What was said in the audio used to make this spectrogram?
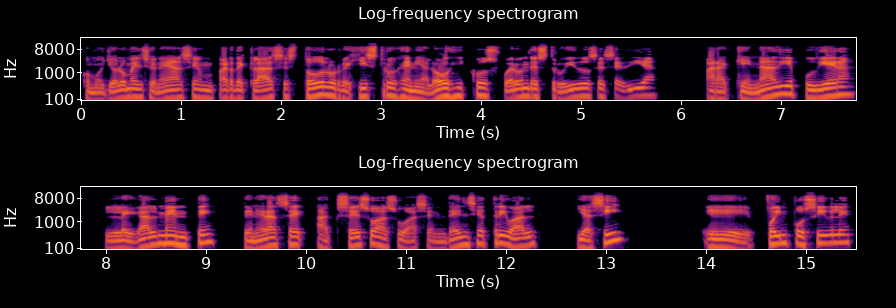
Como yo lo mencioné hace un par de clases, todos los registros genealógicos fueron destruidos ese día para que nadie pudiera legalmente tener acceso a su ascendencia tribal y así eh, fue imposible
